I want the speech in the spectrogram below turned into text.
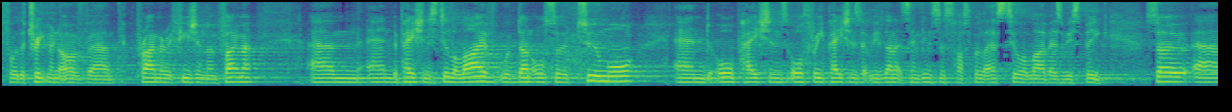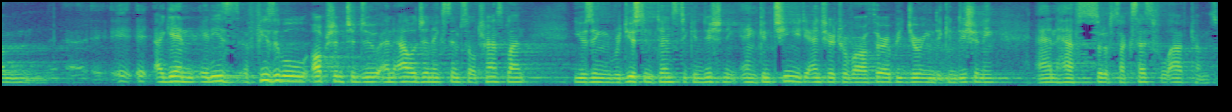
for the treatment of uh, primary effusion lymphoma um, and the patient is still alive. We've done also two more, and all patients, all three patients that we've done at St. Vincent's Hospital are still alive as we speak. So, um, it, it, again, it is a feasible option to do an allogenic stem cell transplant using reduced intensity conditioning and continue the antiretroviral therapy during the conditioning and have sort of successful outcomes.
